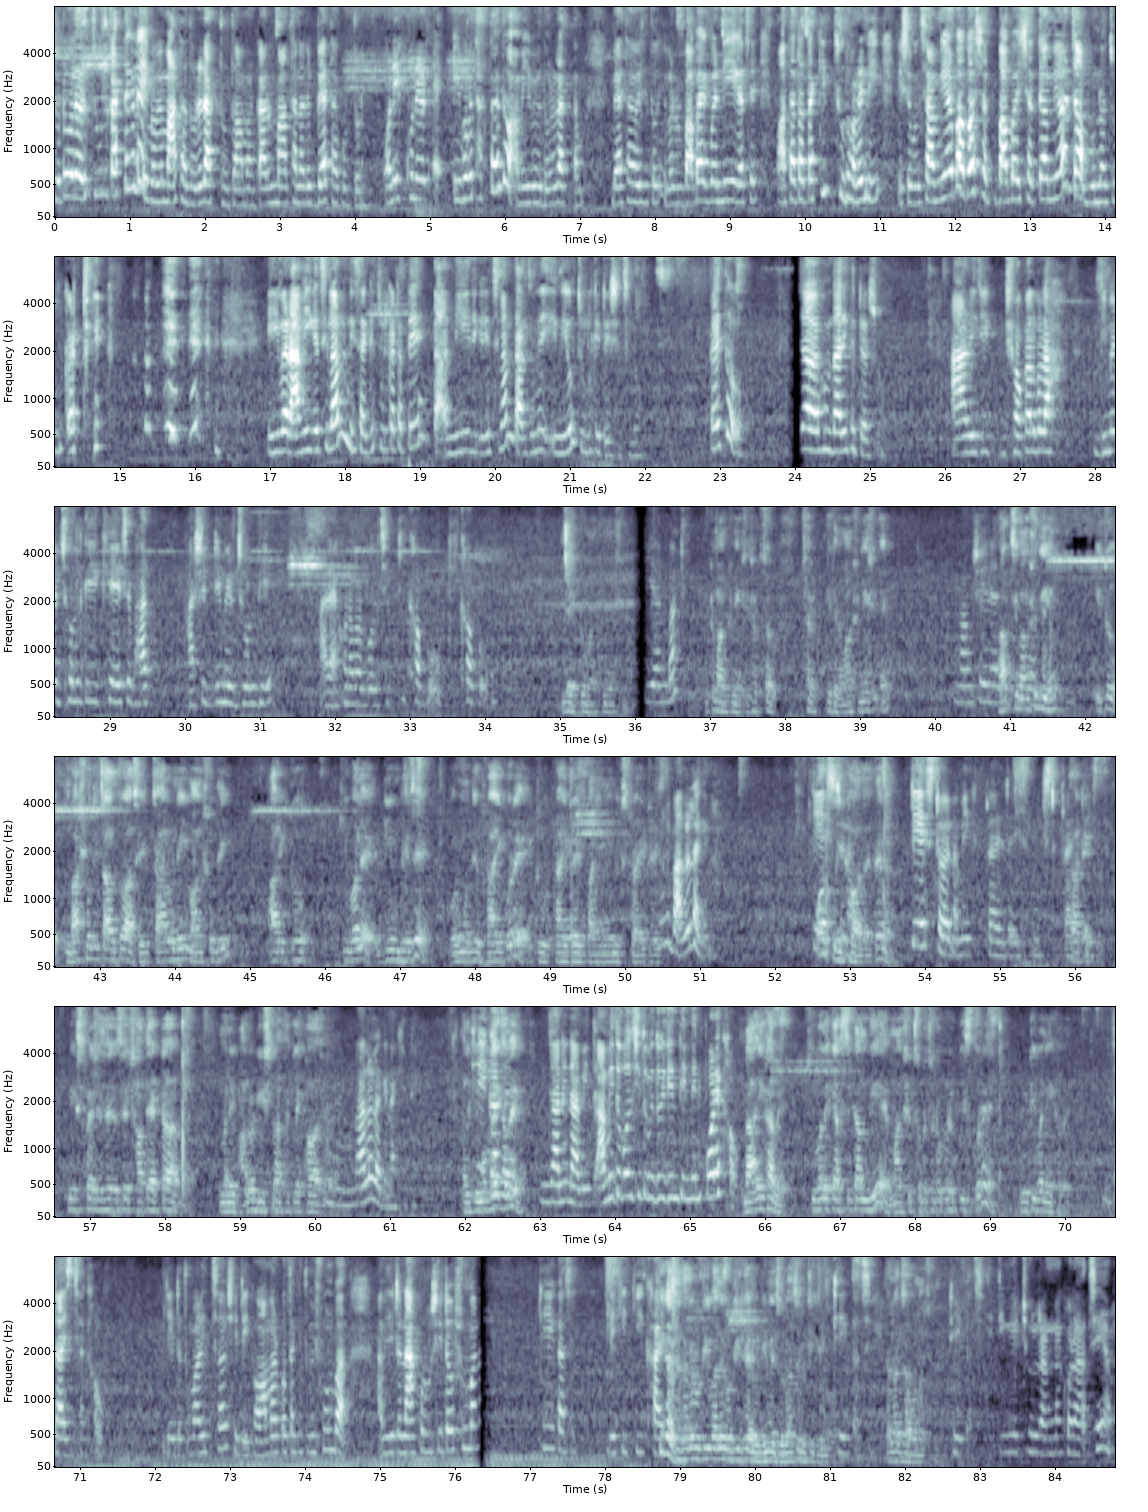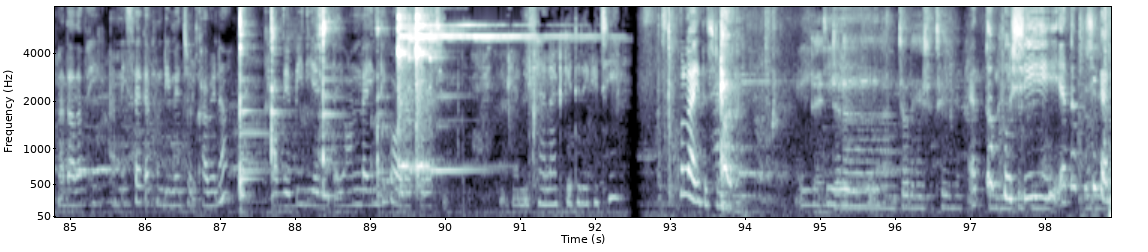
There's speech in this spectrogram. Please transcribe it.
ছোটবেলায় চুল কাটতে গেলে এইভাবে মাথা ধরে রাখতে হতো আমার কারণ মাথা নালে ব্যথা করতো। অনেকক্ষণের এইভাবে থাকতে হতো আমি এইভাবে ধরে রাখতাম। ব্যথা হয়ে যেত। এবার ওর বাবা একবার নিয়ে গেছে মাথা টাথা কিচ্ছু ধরেনি। এসে বলছে আমি আর বাবার সাথে বাবার সাথে আমি আর যাব না চুল কাটতে। এইবার আমি গেছিলাম নিশাকে চুল কাটাতে তা নিয়ে গেছিলাম তার জন্য ইনিও চুল কেটে এসেছিল। তাই তো? যাও এখন দাঁড়িয়ে কেটে আসো। আর এই যে সকালবেলা ডিমের ঝোল দিয়ে খেয়েছে ভাত হাঁসের ডিমের ঝোল দিয়ে। আর এখন আবার বলছি কি খাব কি খাব? একটু মাংস নিয়ে কি আনবা? একটু মাংস নিয়ে এসি চলো চলো মাংস নিয়ে এসি তাই? মাংস এনে। ভাবছি মাংস দিও। একটু বাসমতি চাল তো আছে চালও নেই মাংস দিই। আর একটু কি বলে ডিম ভেজে ওর মধ্যে ফ্রাই করে একটু ফ্রাইড রাইস বানিয়ে নিই মিক্সড ফ্রাইড রাইস ভালো লাগে না। টেস্ট অল্পই খাওয়া যায় তাই না? টেস্ট হয় না mixed fried rice mixed fried rice mixed fried রাইসের সাথে একটা মানে ভালো ডিশ না থাকলে খাওয়া যায়। ভালো লাগে না খেতে। তাহলে কি জানি না আমি আমি তো বলছি তুমি দুই দিন তিন দিন পরে খাও। না এই খাবে। কি বলে ক্যাপসিকাম দিয়ে মাংসের ছোট ছোট করে পিস করে রুটি বানিয়ে খাবে। যা ইচ্ছা খাও। যেটা তোমার ইচ্ছা হয় সেটাই খাও। আমার কথা কি তুমি শুনবা? আমি যেটা না করব সেটাও শুনবা না। ঠিক আছে দেখি কি খাই ঠিক আছে তাহলে রুটি বানিয়ে রুটি নেব ডিমের ঝোল আছে রুটি নেব ঠিক আছে। তাহলে যাব না ঠিক আছে। ডিমের ঝোল রান্না করা আছে আপনার দাদা ভাই আর নিশাক এখন ডিমের ঝোল খাবে না। খাবে বিরিয়ানি তাই অনলাইন থেকে অর্ডার করেছি। আমি স্যালাড কেটে রেখেছি। খোলাই তো ছিল এই যে চলে এসেছে। এত খুশি এত খুশি কেন?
